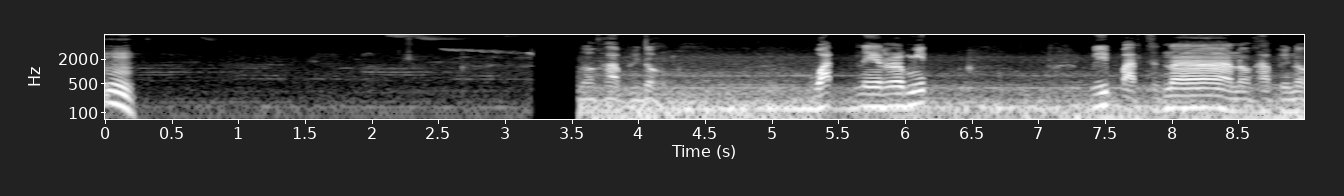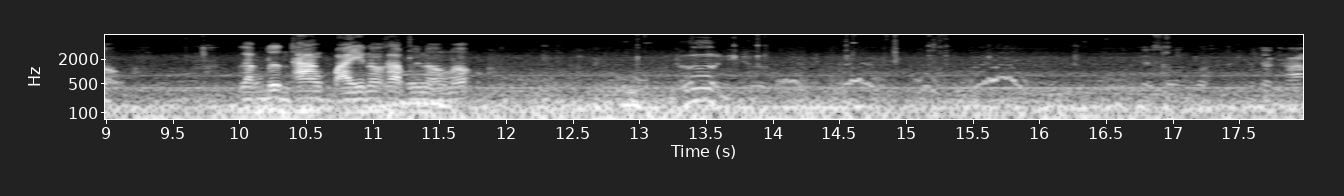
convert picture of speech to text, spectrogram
อืมนะครับพี่น้อง วัดเนรมิต วิปัสสนานะครับพี่น้อง ลังเดินทางไปเนาะครับพี่น้องเนาะเด้อนี่เด้อเดี๋ยวโซนก่อนจากทาง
